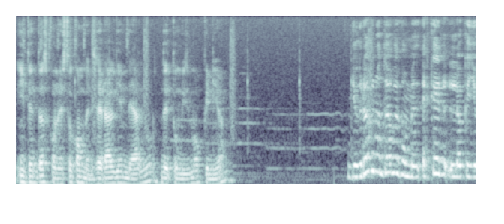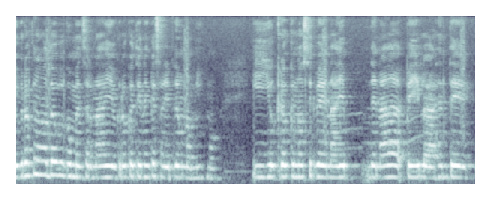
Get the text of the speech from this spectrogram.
intentas con esto convencer a alguien de algo, de tu misma opinión? Yo creo que no tengo que convencer, es que lo que yo creo que no tengo que convencer a nadie, yo creo que tiene que salir de uno mismo. Y yo creo que no sirve de, nadie, de nada pedirle a la gente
